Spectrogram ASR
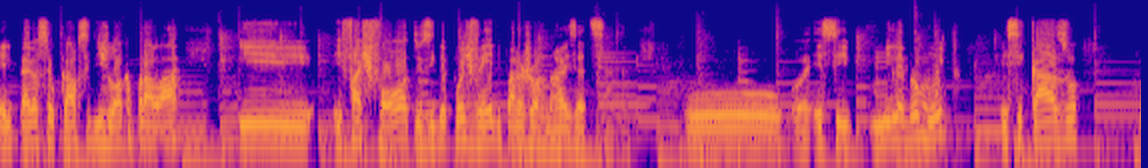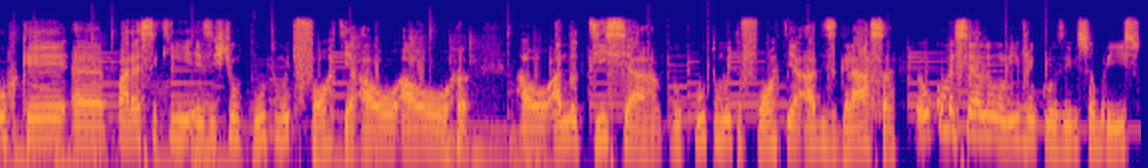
ele pega seu carro, se desloca para lá e, e faz fotos e depois vende para jornais, etc. O, esse me lembrou muito esse caso porque é, parece que existe um culto muito forte ao, ao, ao, à notícia, um culto muito forte à desgraça. Eu comecei a ler um livro, inclusive, sobre isso,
